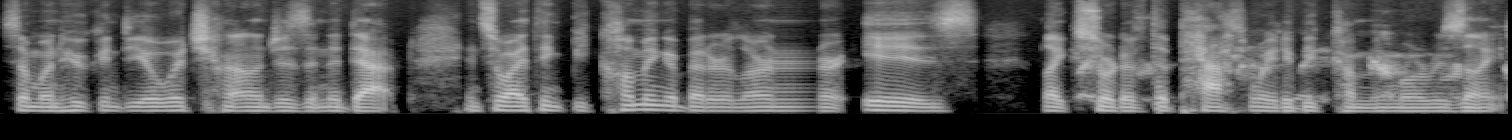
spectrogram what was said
Someone who can deal with challenges and adapt. And so I think becoming a better learner is like sort of the pathway to becoming more resilient.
